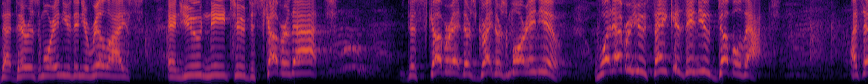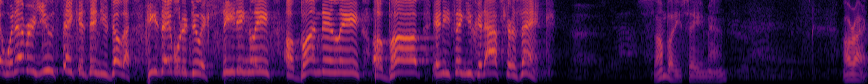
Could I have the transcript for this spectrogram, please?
that there is more in you than you realize. And you need to discover that. Discover it. There's great, there's more in you. Whatever you think is in you, double that. I said, whatever you think is in you, double that. He's able to do exceedingly, abundantly, above anything you could ask or think. Somebody say amen. All right.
